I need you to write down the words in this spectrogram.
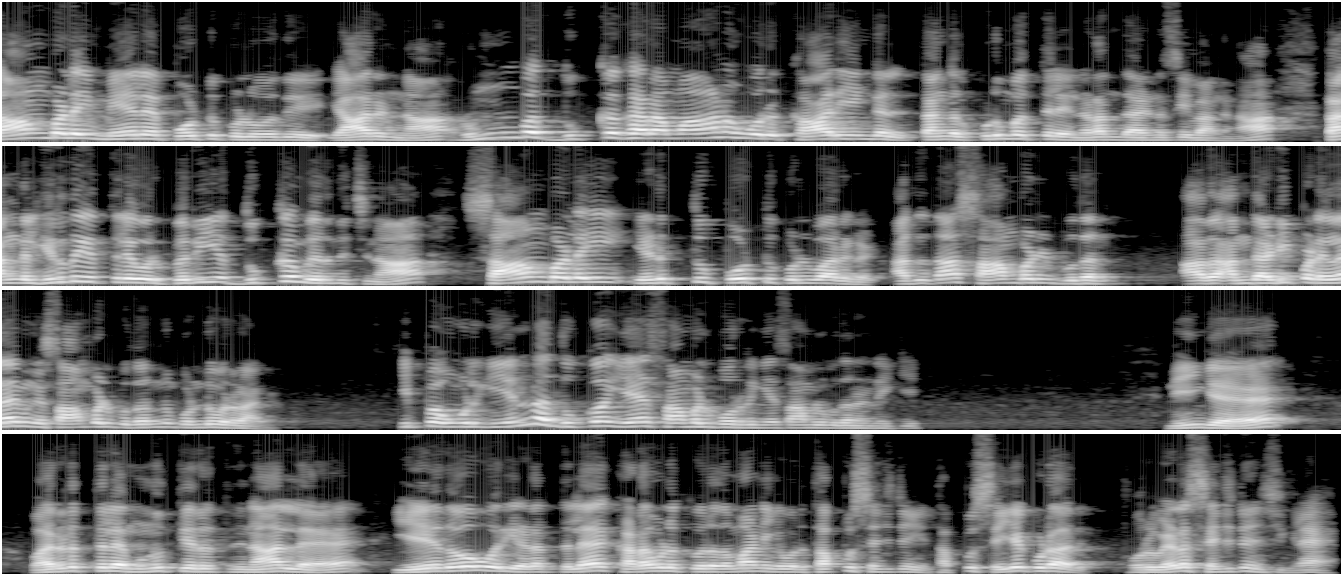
சாம்பலை மேலே போட்டுக்கொள்வது யாருன்னா ரொம்ப துக்ககரமான ஒரு காரியங்கள் தங்கள் குடும்பத்தில் நடந்தா என்ன செய்வாங்கன்னா தங்கள் இருதயத்தில் ஒரு பெரிய துக்கம் இருந்துச்சுன்னா சாம்பலை எடுத்து போட்டுக்கொள்வார்கள். அதுதான் சாம்பல் புதன். அது அந்த அடிப்படையில் இவங்க சாம்பல் புதன்னு கொண்டு வர்றாங்க. இப்போ உங்களுக்கு என்ன துக்கம்? ஏன் சாம்பல் போடுறீங்க சாம்பல் புதன் அன்னைக்கு? நீங்கள் வருடத்தில் முந்நூற்றி அறுபத்தி நாலில் ஏதோ ஒரு இடத்துல கடவுளுக்கு விரோதமாக நீங்கள் ஒரு தப்பு செஞ்சுட்டீங்க. தப்பு செய்யக்கூடாது. ஒரு வேளை செஞ்சுட்டு வச்சுங்களேன்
